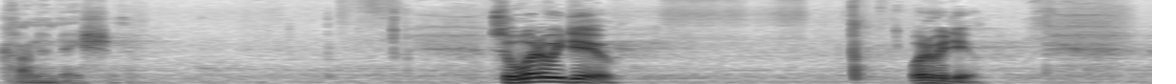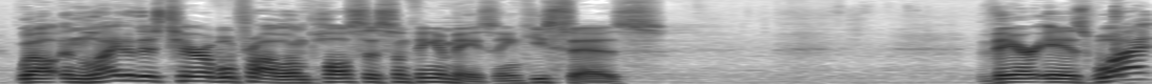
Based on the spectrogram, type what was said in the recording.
condemnation. So, what do we do? What do we do? Well, in light of this terrible problem, Paul says something amazing. He says, There is what?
